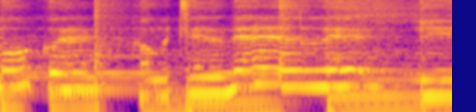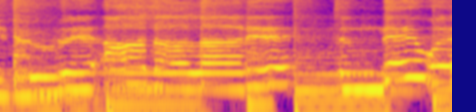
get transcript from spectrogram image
မို့ကွယ်ဟောမတင်နဲ့လေဒီသူတွေအားသာလာတဲ့တနေ့ဝဲ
